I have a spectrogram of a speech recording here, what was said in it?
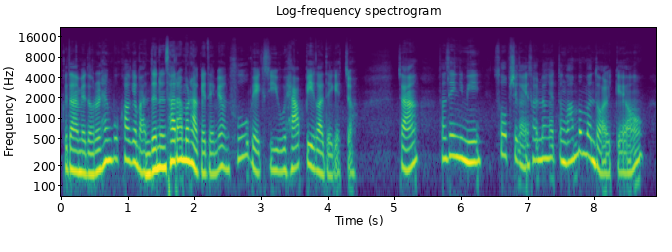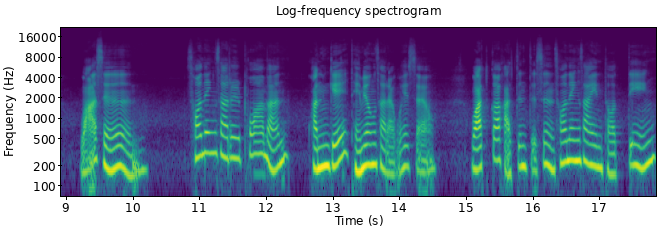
그 다음에 너를 행복하게 만드는 사람을 하게 되면 who makes you happy가 되겠죠. 자, 선생님이 수업 시간에 설명했던 거 한 번만 더 할게요. what은 선행사를 포함한 관계 대명사라고 했어요. what과 같은 뜻은 선행사인 the thing,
